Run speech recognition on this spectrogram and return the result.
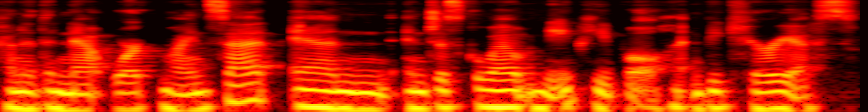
kind of the network mindset and and just go out and meet people and be curious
